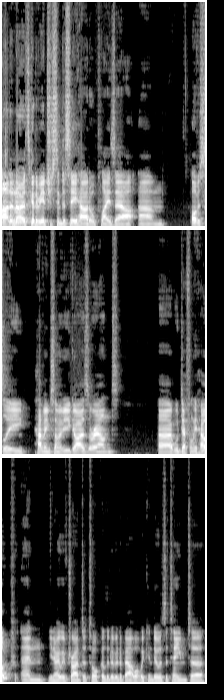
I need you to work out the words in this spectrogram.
I don't know. It's going to be interesting to see how it all plays out. Um, obviously, having some of you guys around uh, will definitely help. And you know, we've tried to talk a little bit about what we can do as a team to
